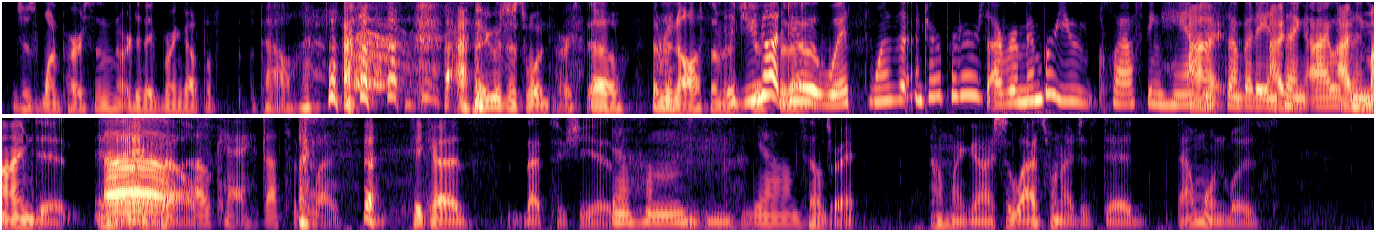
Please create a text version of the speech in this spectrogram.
just one person, or did they bring up a, a pal? I think it was just one person. oh, that'd been awesome. if Did you just not do that- it with one of the interpreters? I remember you clasping hands with somebody and saying, "I was." I in... mimed it In Oh, myself okay, that's what it was. because that's who she is. um, Mm-hmm. Yeah. Sounds right. Oh my gosh, the last one I just did, that one was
